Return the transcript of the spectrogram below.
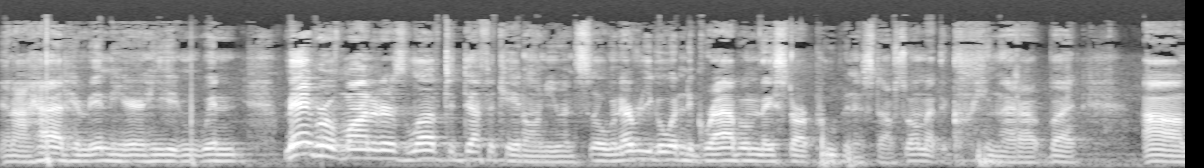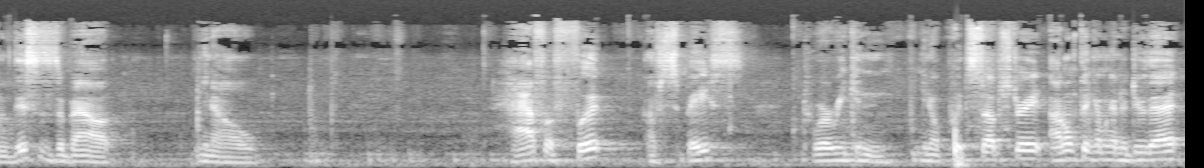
and I had him in here. He when mangrove monitors love to defecate on you, and so whenever you go in to grab them, they start pooping and stuff. So I'm going to clean that up. But um, this is about you know half a foot of space to where we can, you know, put substrate. I don't think I'm gonna do that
